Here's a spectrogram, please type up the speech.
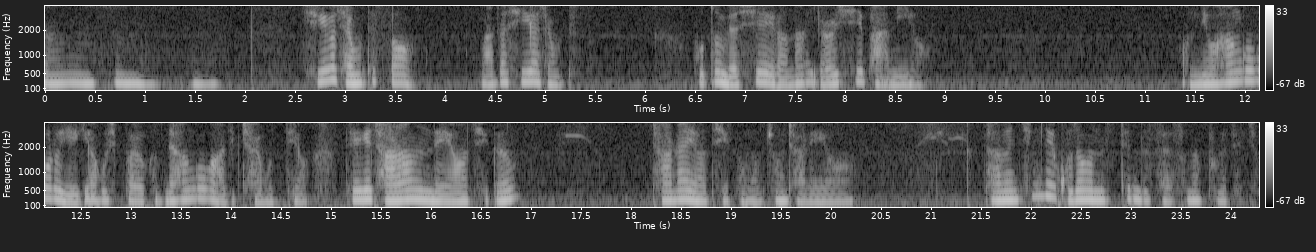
음, 음, 음. 시계가 잘못했어. 맞아, 시계가 잘못했어. 보통 몇 시에 일어나? 10시 반이요. 언니와 한국어로 얘기하고 싶어요. 근데 한국어 아직 잘 못해요. 되게 잘하는데요, 지금? 잘해요, 지금. 엄청 잘해요. 다음엔 침대에 고정하는 스탠드 사요. 손 아프게 되죠.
